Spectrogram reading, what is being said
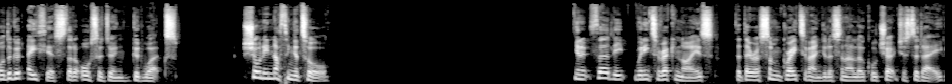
or the good atheists that are also doing good works? Surely nothing at all. You know, thirdly, we need to recognize that there are some great evangelists in our local churches today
